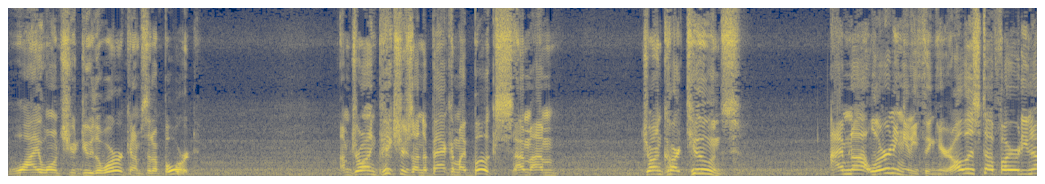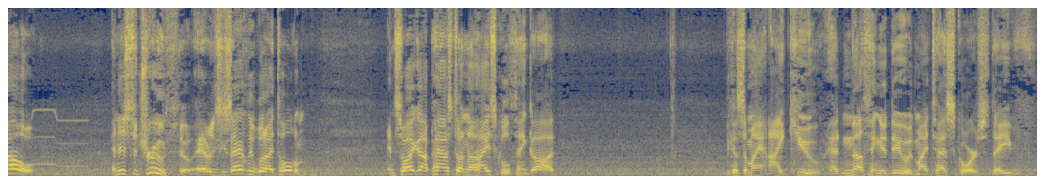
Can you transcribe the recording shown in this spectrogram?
Why won't you do the work? And I'm said, I'm bored. I'm drawing pictures on the back of my books. I'm, I'm drawing cartoons. I'm not learning anything here. All this stuff I already know. And it's the truth. It was exactly what I told him. And so I got passed on to high school, thank God. Because of my IQ. Had nothing to do with my test scores. They've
